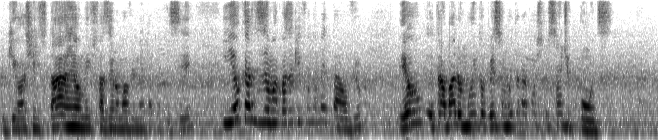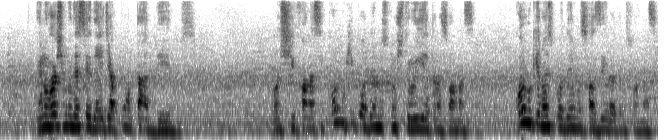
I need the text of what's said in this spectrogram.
porque eu acho que a gente está realmente fazendo o movimento acontecer. E eu quero dizer uma coisa aqui fundamental, viu? Eu, eu trabalho muito, eu penso muito na construção de pontes. Eu não gosto muito dessa ideia de apontar dedos. Eu gosto de falar assim, como que podemos construir a transformação? Como que nós podemos fazer a transformação?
